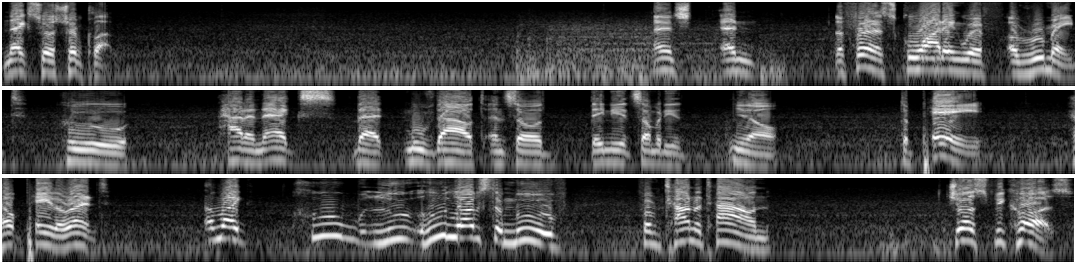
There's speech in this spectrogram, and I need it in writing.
next to a strip club. and sh- and the friend is squatting with a roommate who had an ex that moved out, and so they needed somebody, you know, to pay, help pay the rent. I'm like, who who loves to move from town to town just because?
